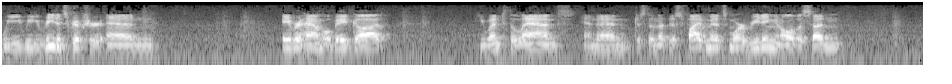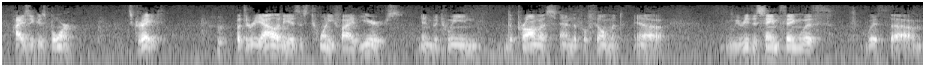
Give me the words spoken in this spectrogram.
we we read in scripture and Abraham obeyed God. He went to the land, and then just another, just five minutes more reading, and all of a sudden, Isaac is born. It's great, but the reality is, it's 25 years in between the promise and the fulfillment. Uh, we read the same thing with with um,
